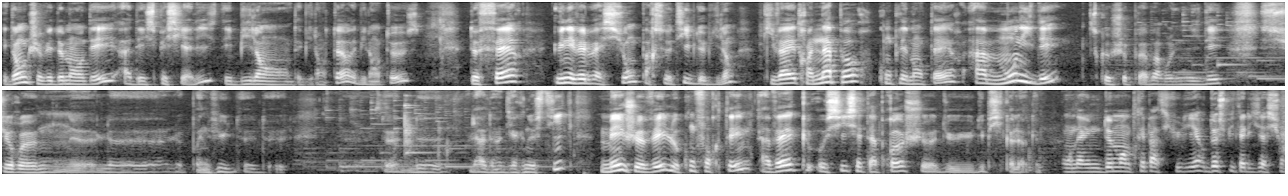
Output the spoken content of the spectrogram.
et donc je vais demander à des spécialistes, des, bilans, des bilanteurs, des bilanteuses, de faire une évaluation par ce type de bilan qui va être un apport complémentaire à mon idée, parce que je peux avoir une idée sur le, point de vue de de, d'un diagnostic, mais je vais le conforter avec aussi cette approche du, du psychologue. On a une demande très particulière d'hospitalisation.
